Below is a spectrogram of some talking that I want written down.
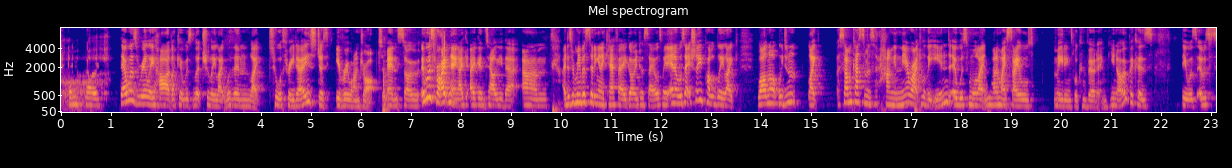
Oh. and so oh. That was really hard. Like it was literally like within like two or three days, just everyone dropped. And so it was frightening. I, I can tell you that. Um, I just remember sitting in a cafe going to a sales meeting and it was actually probably like, while not, we didn't like some customers hung in there right till the end. It was more like none of my sales meetings were converting, you know, because – there was it was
